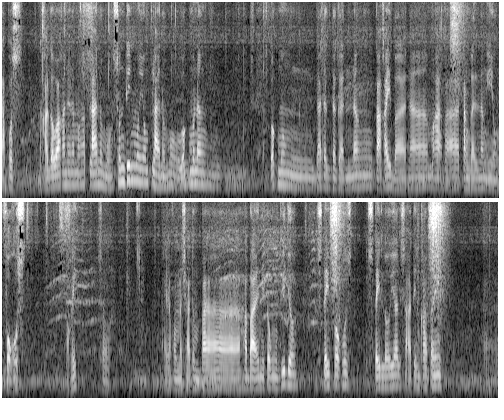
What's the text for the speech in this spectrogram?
tapos nakagawa ka na ng mga plano mo, sundin mo yung plano mo. Huwag mo nang huwag mong dadagdagan ng kakaiba na makakatanggal ng iyong focus. Okay? So, ayaw ko masyadong pahabain itong video. Stay focused, stay loyal sa ating company. Uh,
